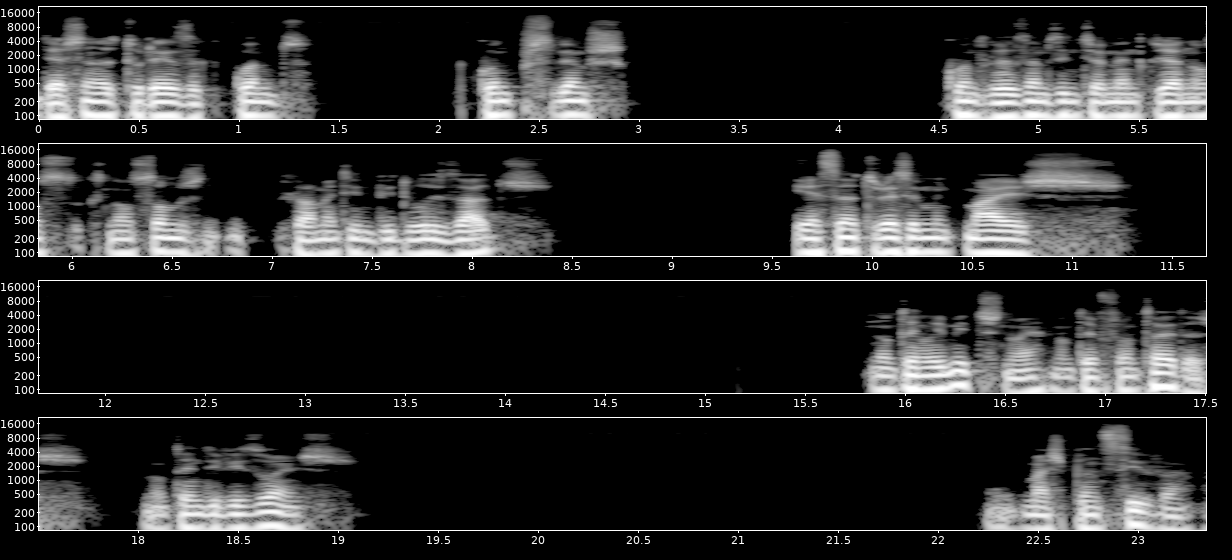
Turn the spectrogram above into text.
Desta natureza que quando, quando percebemos quando realizamos inteiramente que já não, que não somos realmente individualizados, e essa natureza é muito mais. Não tem limites, não é? Não tem fronteiras, não tem divisões. É muito mais expansiva.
